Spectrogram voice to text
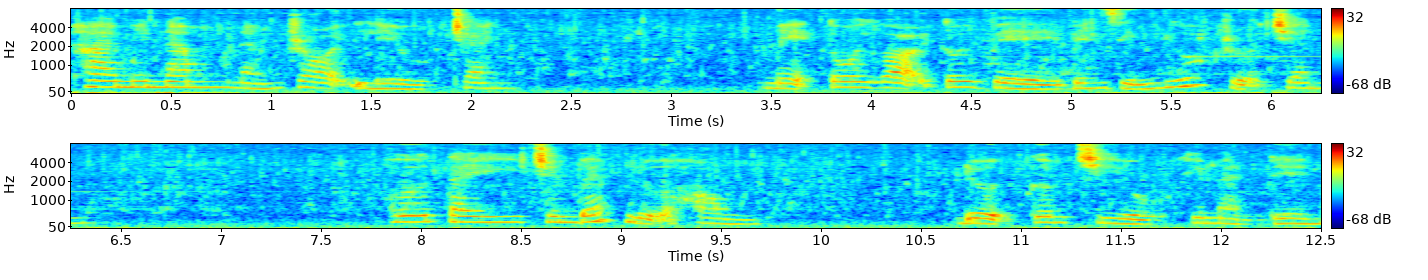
hai mươi năm nắng rọi lều tranh Mẹ tôi gọi tôi về bên giếng nước rửa chân. Hơ tay trên bếp lửa hồng. Đợi cơm chiều khi màn đêm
